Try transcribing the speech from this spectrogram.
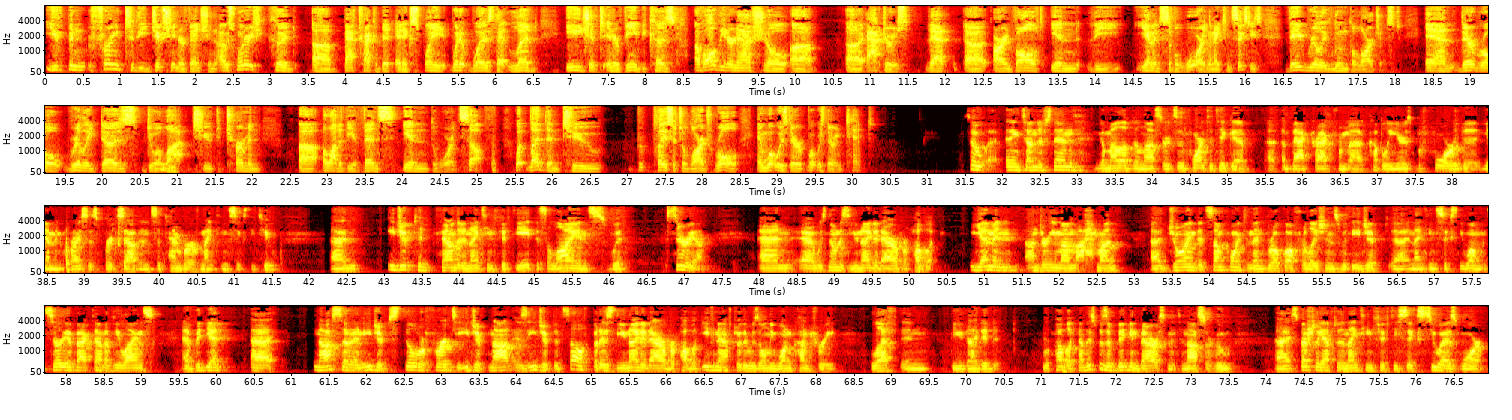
You've been referring to the Egyptian intervention. I was wondering if you could uh, backtrack a bit and explain what it was that led Egypt to intervene, because of all the international uh, uh, actors that uh, are involved in the Yemen civil war in the 1960s, they really loomed the largest. And their role really does do a lot to determine uh, a lot of the events in the war itself. What led them to play such a large role, and what was their what was their intent? So I think to understand Gamal Abdel Nasser, it's important to take a, a backtrack from a couple of years before the Yemen crisis breaks out in September of 1962. And Egypt had founded in 1958 this alliance with Syria and uh, was known as the United Arab Republic. Yemen, under Imam Ahmad, uh, joined at some point and then broke off relations with Egypt uh, in 1961 when Syria backed out of the alliance. Uh, but yet, uh, Nasser and Egypt still referred to Egypt not as Egypt itself, but as the United Arab Republic, even after there was only one country left in the United Republic. Now, this was a big embarrassment to Nasser, who, uh, especially after the 1956 Suez War,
